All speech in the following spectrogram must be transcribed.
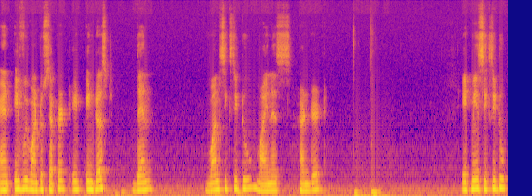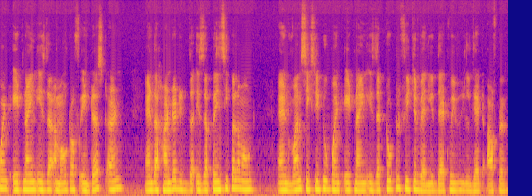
and if we want to separate it interest then 162 minus 100 it means 62.89 is the amount of interest earned and the 100 is the, is the principal amount and 162.89 is the total future value that we will get after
